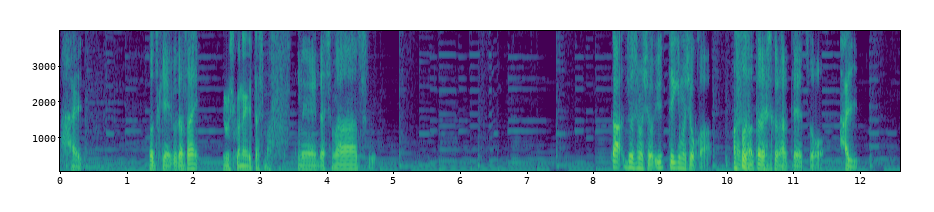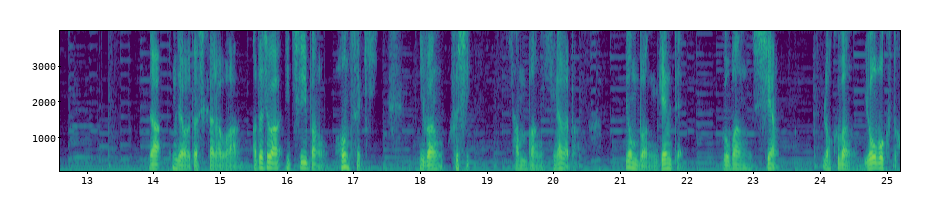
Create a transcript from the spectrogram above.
はい、よお付き合いください。ろしくお願いいたします。お願いいたします。あ、どうしましょう？言っていきましょうか。あ、そうです、あの新しくなったやつを。はい。じゃあ、じゃあ私からは、私は1番本石、2番不死、3番ひな形、4番原点、5番シアン、6番洋木と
